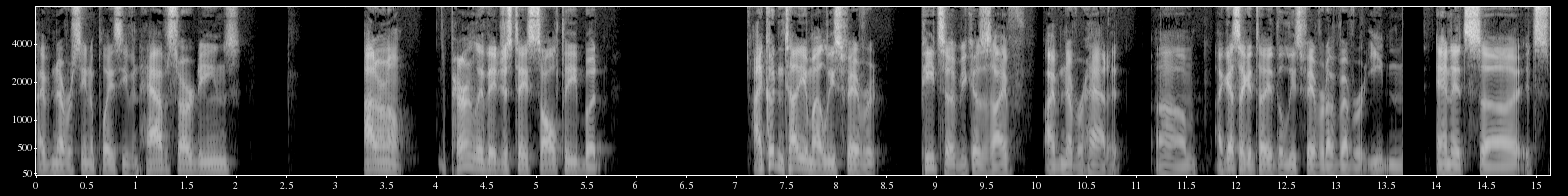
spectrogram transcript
I've never seen a place even have sardines. I don't know. Apparently they just taste salty, but I couldn't tell you my least favorite pizza because I've I've never had it. Um, I guess I could tell you the least favorite I've ever eaten, and it's uh, it's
